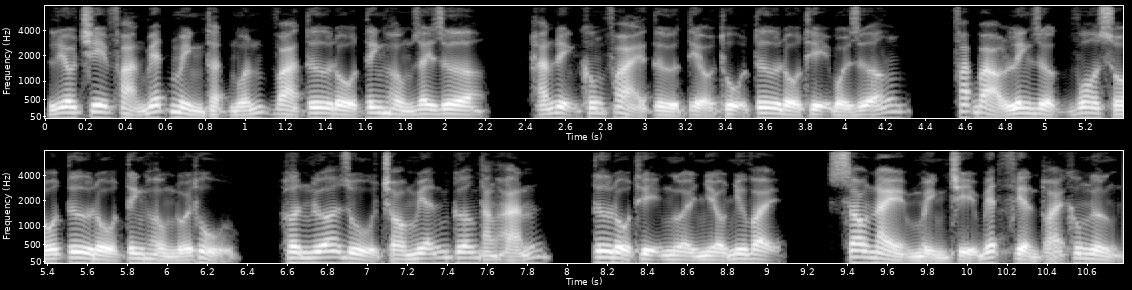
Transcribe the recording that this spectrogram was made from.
Liêu chi phản biết mình thật muốn và tư đồ tinh hồng dây dưa, hắn định không phải từ tiểu thụ tư đồ thị bồi dưỡng, phát bảo linh dược vô số tư đồ tinh hồng đối thủ, hơn nữa dù cho miễn cưỡng thắng hắn, tư đồ thị người nhiều như vậy, sau này mình chỉ biết phiền thoái không ngừng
